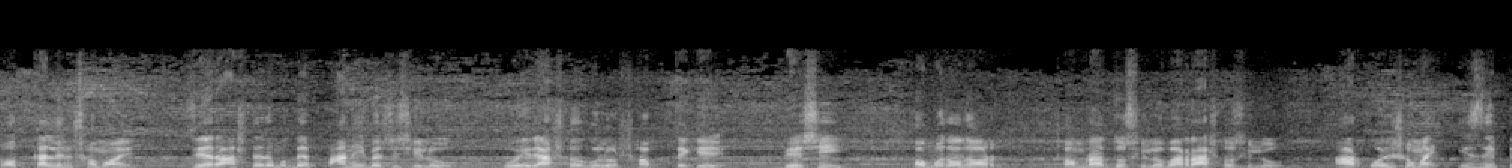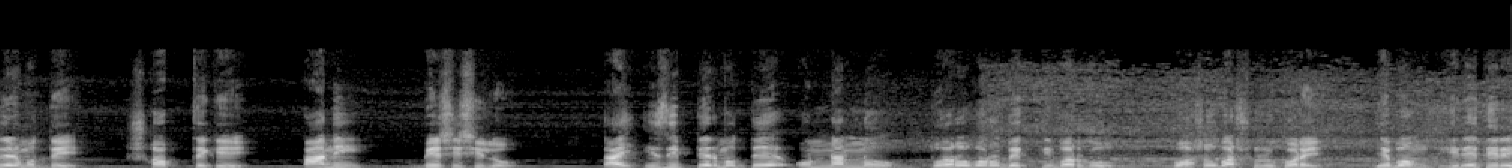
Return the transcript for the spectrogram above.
তৎকালীন সময় যে রাষ্ট্রের মধ্যে পানি বেশি ছিল, ওই রাষ্ট্রগুলো সব থেকে বেশি ক্ষমতাধর সাম্রাজ্য ছিল বা রাষ্ট্র ছিল। আর ওই সময় ইজিপ্টের মধ্যে সব থেকে পানি বেশি ছিল। তাই ইজিপ্টের মধ্যে অন্যান্য বড় বড় ব্যক্তিবর্গ বসবাস শুরু করে এবং ধীরে ধীরে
